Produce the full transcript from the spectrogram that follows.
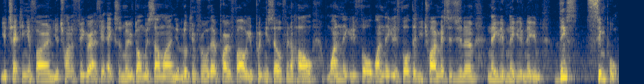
you're checking your phone you're trying to figure out if your ex has moved on with someone you're looking through their profile you're putting yourself in a hole one negative thought one negative thought then you try messaging them negative negative negative. This simple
